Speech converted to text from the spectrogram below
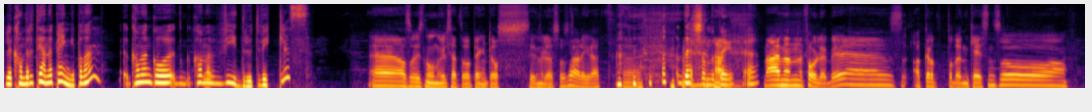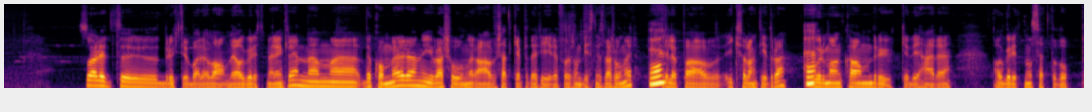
Eller kan dere tjene penger på den? Kan den, gå, kan den videreutvikles? Eh, altså Hvis noen vil sette over penger til oss siden vi løser, så er det greit. Eh, Det er sånn du tenker? Ja. Nei, men foreløpig, eh, akkurat på den casen, så så er litt, uh, brukte vi bare vanlige algoritmer, egentlig. Men uh, det kommer eh, nye versjoner av ChatGPT4 for sånn businessversjoner Ja. i løpet av ikke så lang tid, tror jeg. Ja. Hvor man kan bruke de her eh, algoritmene og sette det opp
